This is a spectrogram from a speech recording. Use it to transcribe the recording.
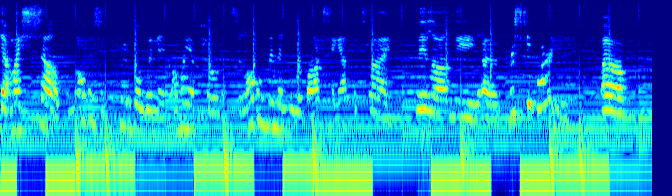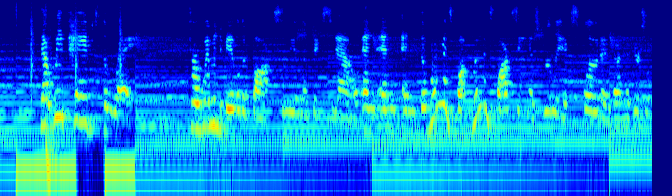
that myself and all those incredible women, all my opponents, and all the women who were boxing at the time, Laila Ali, uh, Christy Martin, um, that we paved the way for women to be able to box in the Olympics now. And and, and the women's women's boxing has really exploded. I mean, there's a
